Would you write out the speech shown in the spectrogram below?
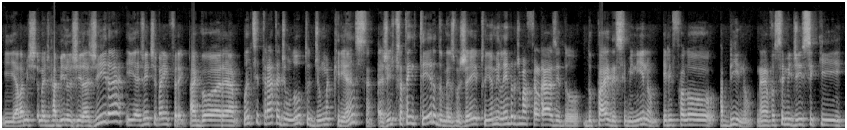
E ela me chama de Rabino Gira-Gira e a gente vai em frente. Agora, quando se trata de um luto de uma criança, a gente precisa estar inteiro do mesmo jeito e eu me lembro de uma frase do, do pai desse menino. Ele falou: Rabino, né, você me disse que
